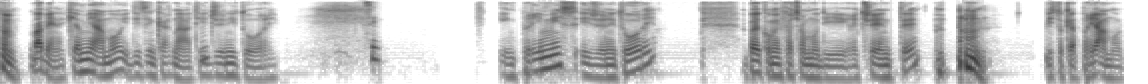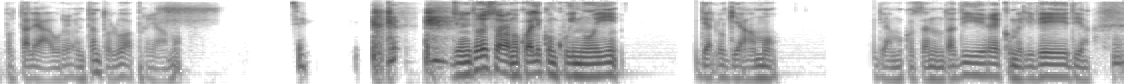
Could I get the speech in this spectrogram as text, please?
Va bene, chiamiamo i disincarnati i mm. genitori. Sì. In primis i genitori, e poi come facciamo di recente, visto che apriamo il portale aureo, intanto lo apriamo. Sì. I genitori saranno quelli con cui noi dialoghiamo, vediamo cosa hanno da dire, come li vedi, mm.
